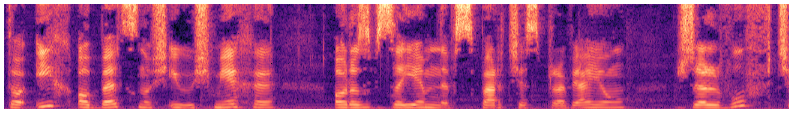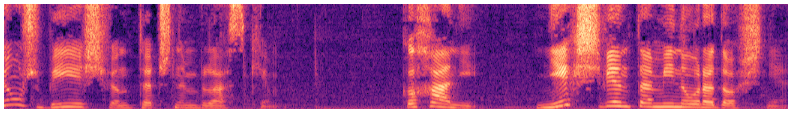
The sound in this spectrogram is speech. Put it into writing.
To ich obecność i uśmiechy oraz wzajemne wsparcie sprawiają, że Lwów wciąż bije świątecznym blaskiem. Kochani, niech święta miną radośnie,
